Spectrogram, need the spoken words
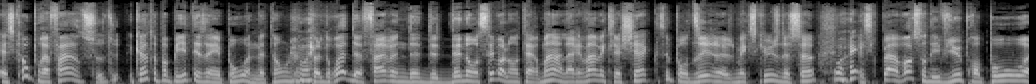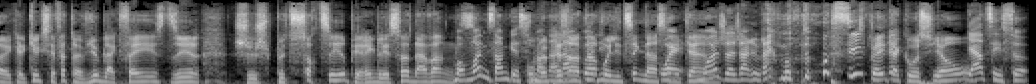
est-ce qu'on pourrait faire quand t'as pas payé tes impôts, admettons, tu Ouais. as le droit de faire une de, de dénoncer volontairement en arrivant avec le chèque, tu sais, pour dire euh, je m'excuse de ça. Ouais. Est-ce qu'il peut avoir sur des vieux propos euh, quelqu'un qui s'est fait un vieux blackface dire je, je peux tu sortir puis régler ça d'avance? Bon, moi, il me semble que si pour je me présenter en poli- politique dans Ouais, cinq ans. moi, j'arriverai avec mon dossier. tu payes ta caution Regarde, c'est ça.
